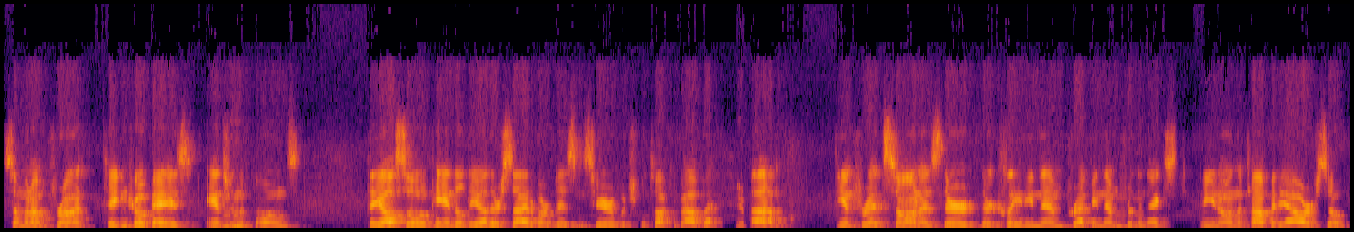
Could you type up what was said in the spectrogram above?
someone up front taking copays, answering mm-hmm. the phones. They also handle the other side of our business here, which we'll talk about. But yep. um, the infrared saunas, they're they're cleaning them, prepping them mm-hmm. for the mm-hmm. next, you know, on the top of the hour. So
